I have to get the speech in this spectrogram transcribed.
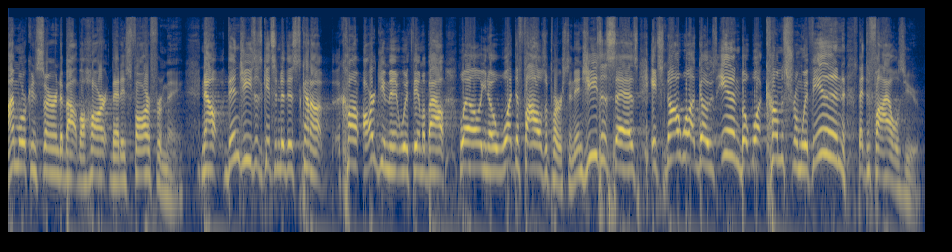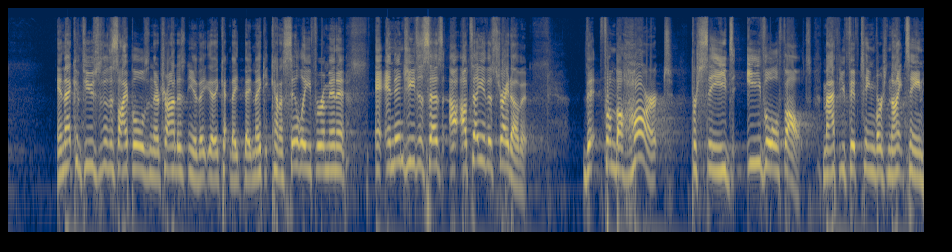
I'm more concerned about the heart that is far from me. Now, then Jesus gets into this kind of argument with them about, well, you know, what defiles a person? And Jesus says, it's not what goes in, but what comes from within that defiles you. And that confuses the disciples, and they're trying to, you know, they, they, they make it kind of silly for a minute. And, and then Jesus says, I'll, I'll tell you the straight of it that from the heart, proceeds evil thoughts. Matthew 15, verse 19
